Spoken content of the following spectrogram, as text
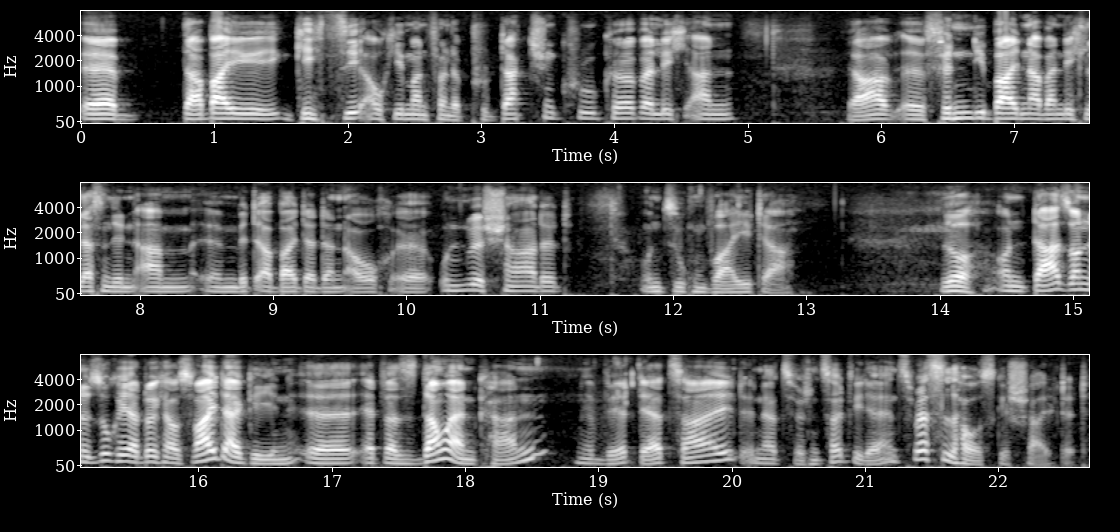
Äh, dabei geht sie auch jemand von der Production Crew körperlich an. Ja, äh, finden die beiden aber nicht, lassen den armen äh, Mitarbeiter dann auch äh, unbeschadet und suchen weiter. So, und da so eine Suche ja durchaus weitergehen, äh, etwas dauern kann, wird derzeit in der Zwischenzeit wieder ins Wrestlehaus geschaltet.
